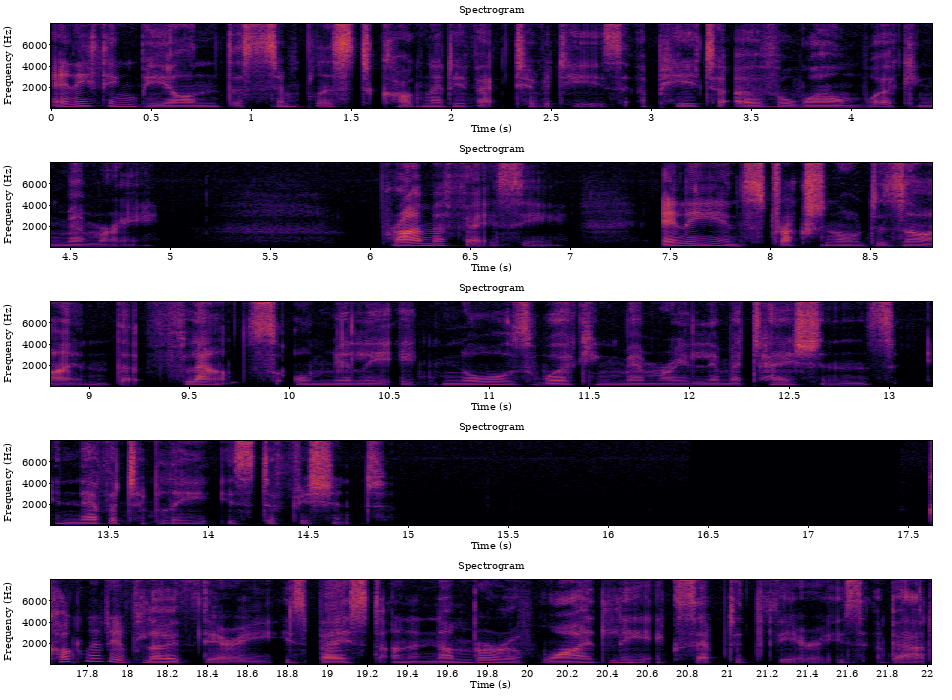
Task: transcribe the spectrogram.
Anything beyond the simplest cognitive activities appear to overwhelm working memory. Prima facie, any instructional design that flouts or merely ignores working memory limitations inevitably is deficient. Cognitive load theory is based on a number of widely accepted theories about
